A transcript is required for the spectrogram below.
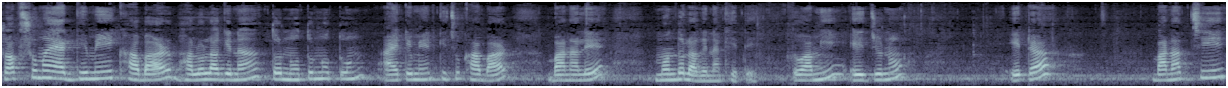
সব সময় একঘেয়েমি খাবার ভালো লাগে না, তো নতুন নতুন আইটেমের কিছু খাবার বানালে মন্দ লাগে না খেতে। তো আমি এর জন্য এটা বানাচ্ছি।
